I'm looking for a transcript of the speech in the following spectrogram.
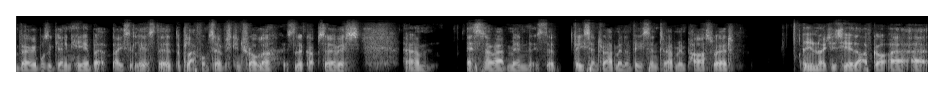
variables again in here, but basically it's the, the platform service controller, it's the lookup service. Um, SSO admin is the vCenter admin and vCenter admin password. And you'll notice here that I've got a, a,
